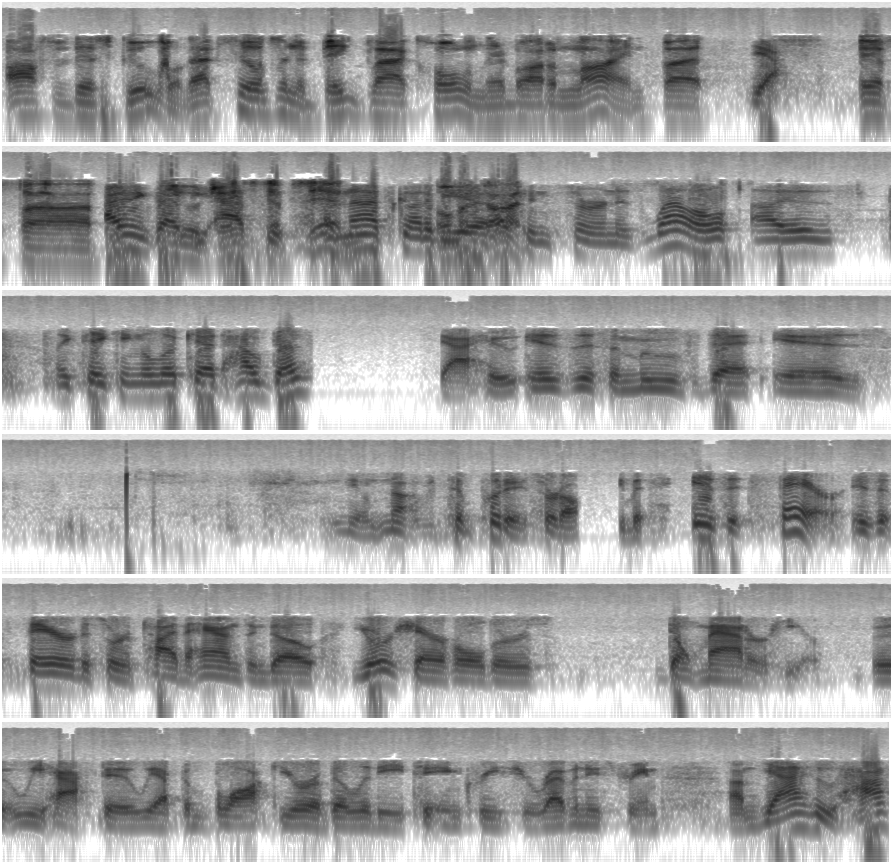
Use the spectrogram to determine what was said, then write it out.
off of this Google. That fills in a big black hole in their bottom line. But yeah, if uh, I think be absolute, and that's got to oh be a, concern as well. Uh, is like taking a look at how does Yahoo is this a move that is you know not to put it sort of but is it fair? Is it fair to sort of tie the hands and go your shareholders don't matter here? We have to we have to block your ability to increase your revenue stream. Um, Yahoo has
